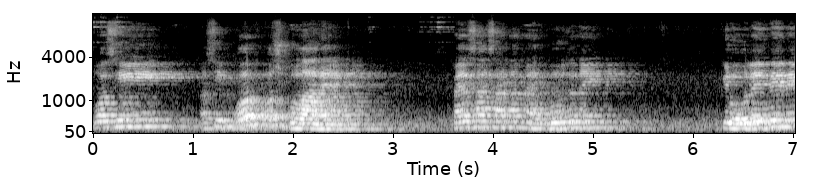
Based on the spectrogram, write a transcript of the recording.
ਤੋਂ ਅਸੀਂ ਅਸੀਂ ਬਹੁਤ ਕੁਝ ਗਵਾ ਰਹੇ ਹਾਂ। ਪੈਸਾ ਸਾਡਾ ਮਹਿਫੂਜ਼ ਨਹੀਂ। ਘਿਓ ਲੈਂਦੇ ਨੇ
